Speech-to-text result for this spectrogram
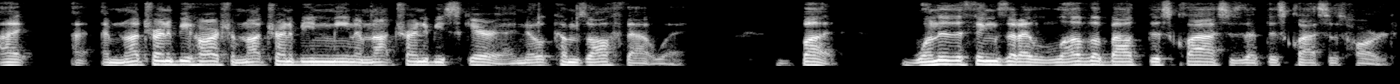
I, I I'm not trying to be harsh. I'm not trying to be mean. I'm not trying to be scary. I know it comes off that way, but one of the things that I love about this class is that this class is hard.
